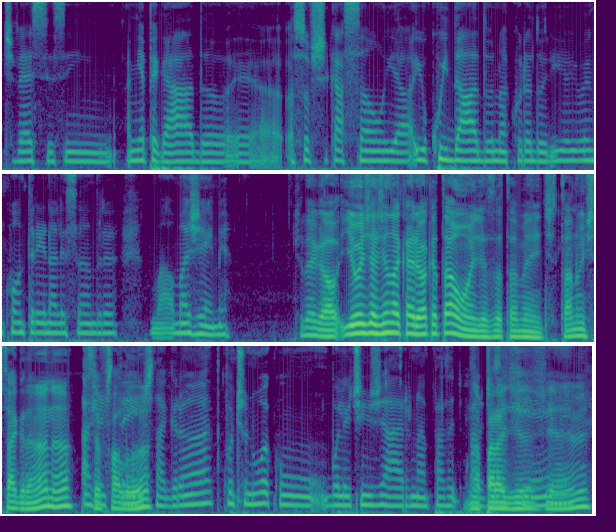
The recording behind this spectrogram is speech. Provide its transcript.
tivesse, assim, a minha pegada, é, a sofisticação e, a- e o cuidado na curadoria. E eu encontrei na Alessandra uma, uma gêmea. Que legal. E hoje a Agenda Carioca tá onde exatamente? Tá no Instagram, né? A Você gente tem falou. Instagram, continua com o boletim diário na Paradiso, Na Paradiso FM.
